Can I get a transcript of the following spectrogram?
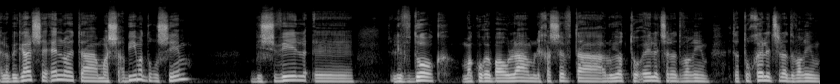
אלא בגלל שאין לו את המשאבים הדרושים בשביל אה, לבדוק מה קורה בעולם, לחשב את העלויות תועלת של הדברים, את התוחלת של הדברים,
